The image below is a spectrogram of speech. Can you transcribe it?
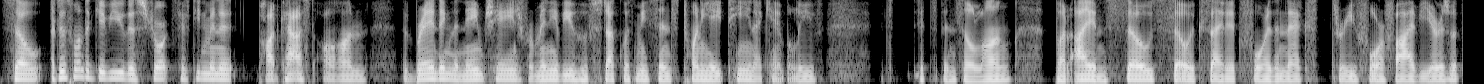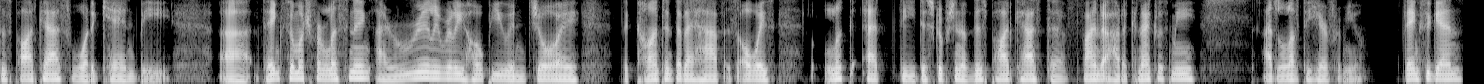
So I just want to give you this short 15 minute podcast on the branding, the name change for many of you who've stuck with me since 2018. I can't believe it's, it's been so long, but I am so, so excited for the next three, four, five years with this podcast, what it can be. Uh, thanks so much for listening. I really, really hope you enjoy the content that I have. As always, look at the description of this podcast to find out how to connect with me. I'd love to hear from you. Thanks again,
